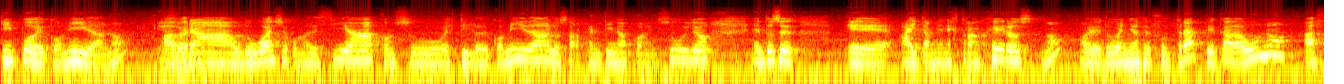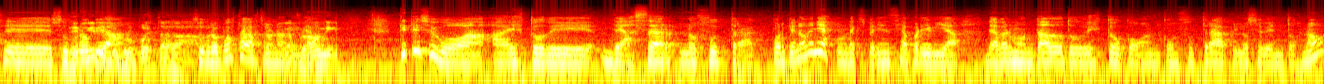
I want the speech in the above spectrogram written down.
tipo de comida, ¿no? Habrá uruguayos, como decías, con su estilo de comida, los argentinos con el suyo. Entonces, eh, hay también extranjeros, ¿no? Dueños de food truck que cada uno hace su propia su propuesta, su propuesta gastronómica. ¿Qué te llevó a, esto de, hacer los food truck? Porque no venías con una experiencia previa de haber montado todo esto con, con food truck, los eventos, ¿no?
